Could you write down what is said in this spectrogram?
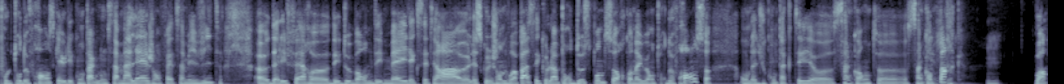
pour le Tour de France, qui a eu les contacts, donc ça m'allège en fait, ça m'évite euh, d'aller faire euh, des demandes, des mails, etc. Euh, là, ce que les gens ne voient pas, c'est que là, pour deux sponsors qu'on a eu en Tour de France, on a dû contacter euh, 50, euh, 50 Bien sûr. marques. Mm. Tu vois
